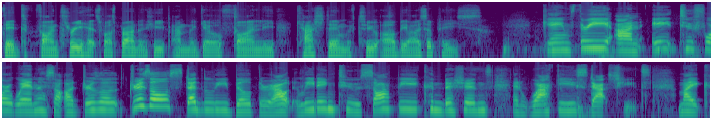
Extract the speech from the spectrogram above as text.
did find three hits, whilst Brandon Heap and McGill finally cashed in with two RBIs apiece. Game three, an 8 to 4 win, saw a drizzle, drizzle steadily build throughout, leading to soppy conditions and wacky stat sheets. Mike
